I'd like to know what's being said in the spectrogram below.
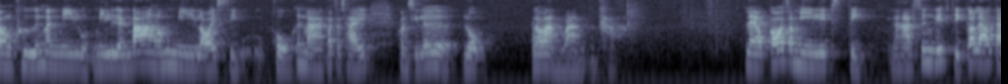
รองพื้นมันมีหลุดมีเลือนบ้าง แล้วมันมีรอยสิวโผล่ขึ้นมาก็จะใช้คอนซีลเลอร์ลบระหว่างวันค่ะ แล้วก็จะมีลิปสติกนะคะซึ่งลิปสติกก็แล้วแต่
